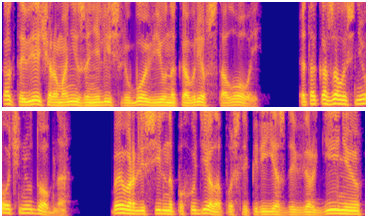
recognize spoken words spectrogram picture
Как-то вечером они занялись любовью на ковре в столовой. Это оказалось не очень удобно. Беверли сильно похудела после переезда в Виргинию,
